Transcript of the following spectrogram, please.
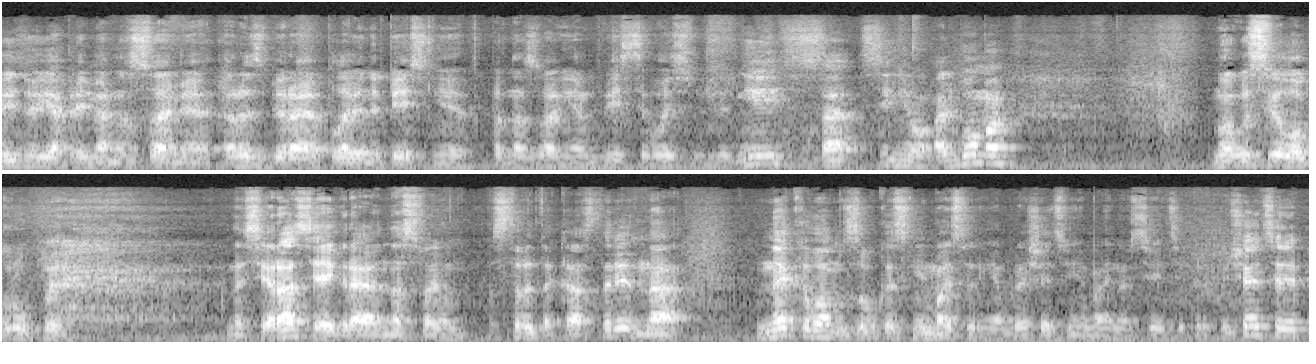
видео я примерно с вами разбираю половину песни под названием 280 дней с синего альбома. Много свело группы. На сей раз я играю на своем стритокастере, на нековом звукоснимателе. Не обращайте внимания на все эти переключатели.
